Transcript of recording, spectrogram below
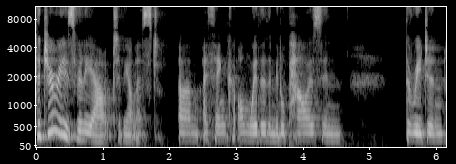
the jury is really out, to be honest, um, I think, on whether the middle powers in the region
